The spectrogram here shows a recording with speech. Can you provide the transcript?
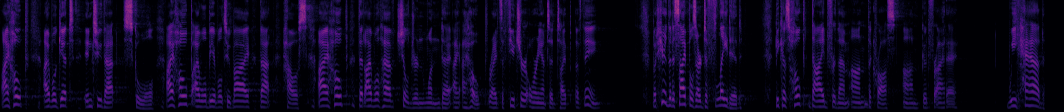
I hope I will get into that school. I hope I will be able to buy that house. I hope that I will have children one day. I, I hope, right? It's a future oriented type of thing. But here the disciples are deflated because hope died for them on the cross on Good Friday. We had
